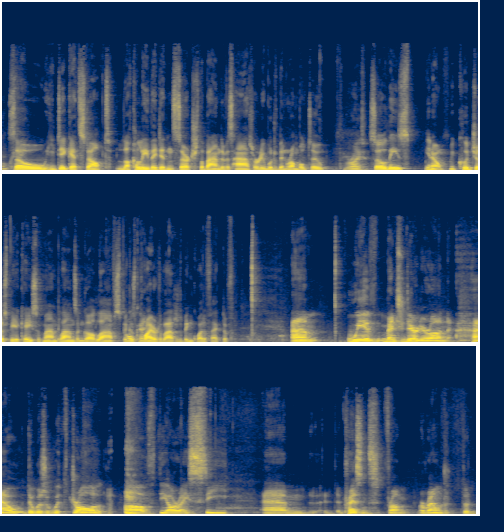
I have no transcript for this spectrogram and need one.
Okay. So he did get stopped. Luckily, they didn't search the band of his hat, or he would have been rumbled too. Right. So these, you know, it could just be a case of man plans and God laughs, because Okay. prior to that, it had been quite effective. Um, we have mentioned earlier on how there was a withdrawal of the RIC um, presence from around the,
